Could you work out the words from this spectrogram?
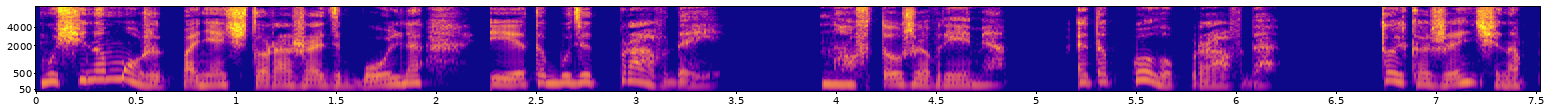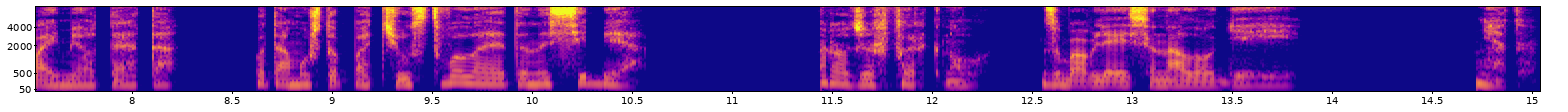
Мужчина может понять, что рожать больно, и это будет правдой. Но в то же время это полуправда. Только женщина поймет это, потому что почувствовала это на себе. Роджер фыркнул, забавляясь аналогией. Нет,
